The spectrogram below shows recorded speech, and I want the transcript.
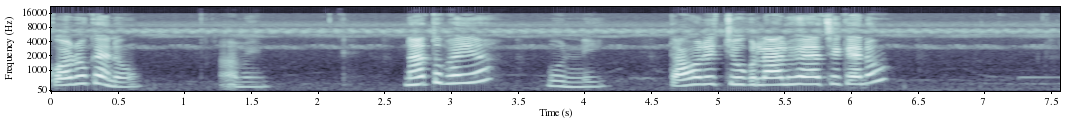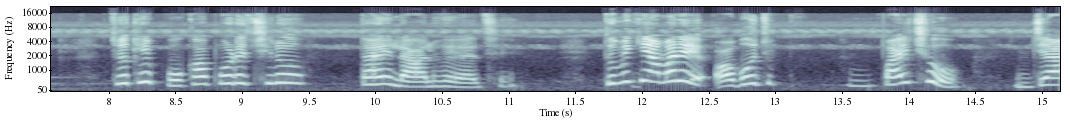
করো কেন? আমি, না তো ভাইয়া মুন্নি তাহলে চোখ লাল হয়ে আছে কেন? চোখে পোকা পড়েছিল, তাই লাল হয়ে আছে। তুমি কি আমারে অবুঝ পাইছো? যা,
